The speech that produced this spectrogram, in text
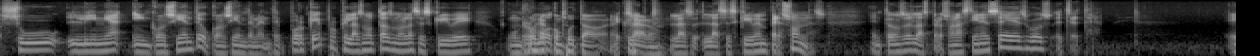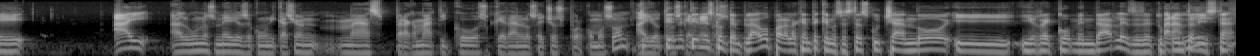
su línea inconsciente o conscientemente. ¿Por qué? Porque las notas no las escribe un robot. Una computadora, Exacto. claro. Las, las escriben personas. Entonces las personas tienen sesgos, etc. Eh, hay algunos medios de comunicación más pragmáticos que dan los hechos por como son. Hay otros ¿Tienes, que tienes menos. contemplado para la gente que nos está escuchando y, y recomendarles desde tu Para punto de vista?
